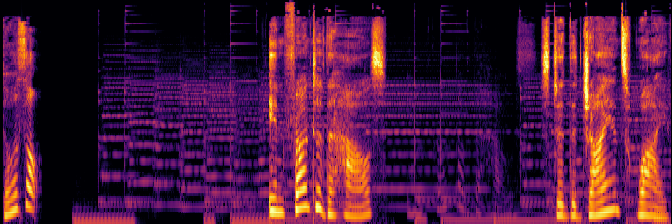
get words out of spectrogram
どうぞ。 In front of the house stood the giant's wife.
